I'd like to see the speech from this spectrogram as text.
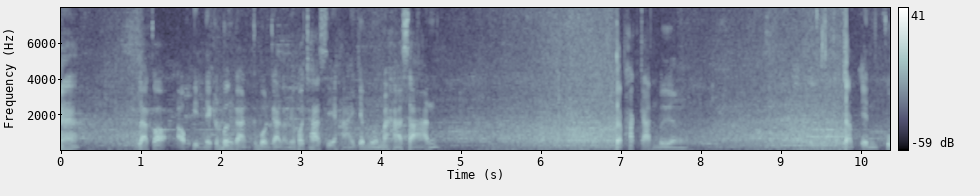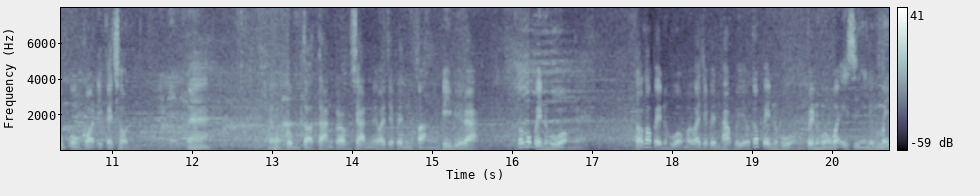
นะแล้วก็เอาผิดในกระเบื้องการกระบวนการเหล่านี้เพราะชาติเสียหายจำนวนมหาศาล แต่พรรคการเมืองกับเอ็นกลุ่มองค์กรเอกชนนะแล้วก็กลุ่มต่อต้านคอร์รัปชันไม่ว่าจะเป็นฝั่งพี่วีระเขาก็เป็นห่วงไง เขาก็เป็นห่วงไม่ว่าจะเป็นภาคประโยชน์ก็เป็นห่วง เป็นห่วงว่าไอ้สิ่งนี้ไม่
